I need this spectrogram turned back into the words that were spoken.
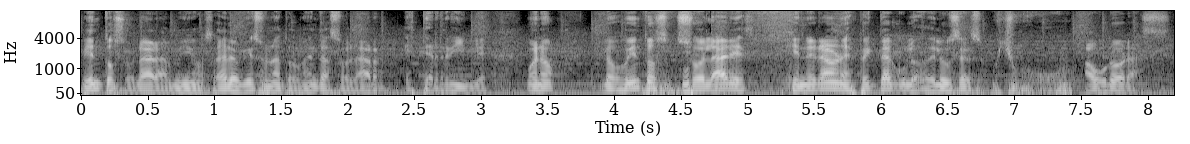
viento solar, amigos, ¿sabes lo que es una tormenta solar? Es terrible. Bueno, los vientos solares generaron espectáculos de luces, auroras.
